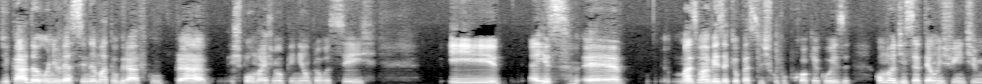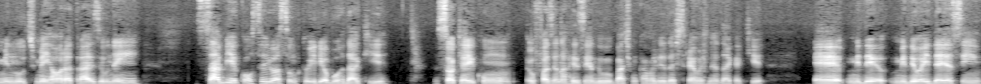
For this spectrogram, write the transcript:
de cada universo cinematográfico para expor mais minha opinião para vocês. E é isso. É, mais uma vez aqui eu peço desculpa por qualquer coisa. Como eu disse, até uns 20 minutos, meia hora atrás, eu nem sabia qual seria o assunto que eu iria abordar aqui. Só que aí com eu fazendo a resenha do Batman Cavaleiro das Trevas, né, da aqui, é, me, deu, me deu a ideia, assim,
